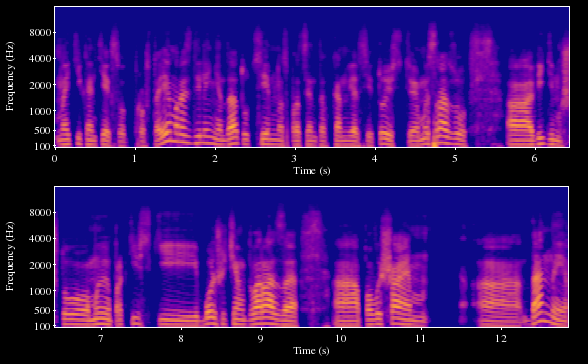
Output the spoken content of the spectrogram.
найти контекст вот просто M разделение, да, тут 7 у нас процентов конверсии. То есть э, мы сразу а, видим, что мы практически больше, чем в два раза а, повышаем а, данные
